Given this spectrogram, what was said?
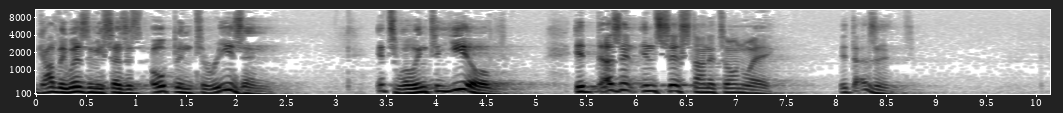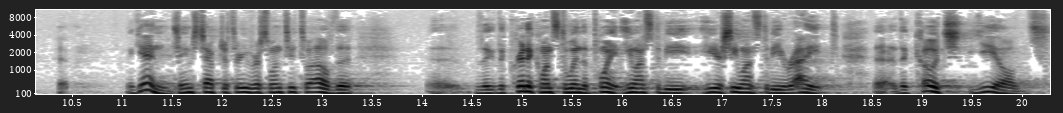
godly wisdom, he says, is open to reason. It's willing to yield. It doesn't insist on its own way. It doesn't. Again, James chapter 3, verse 1 through 12, the, uh, the, the, critic wants to win the point. He wants to be, he or she wants to be right. Uh, the coach yields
